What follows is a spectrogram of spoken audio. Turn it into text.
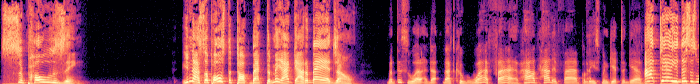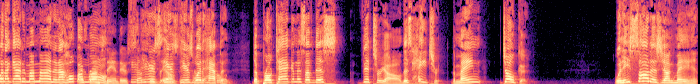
supposing. You're not supposed to talk back to me. I got a badge on. But this is what I, Doc- Dr. Cooper. Why five? How how did five policemen get together? I tell you, this is what I got in my mind, and I hope That's I'm what I'm saying. There's Here- something here's else here's here's what happened. story. The protagonist of this vitriol, this hatred, the main joker. When he saw this young man,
